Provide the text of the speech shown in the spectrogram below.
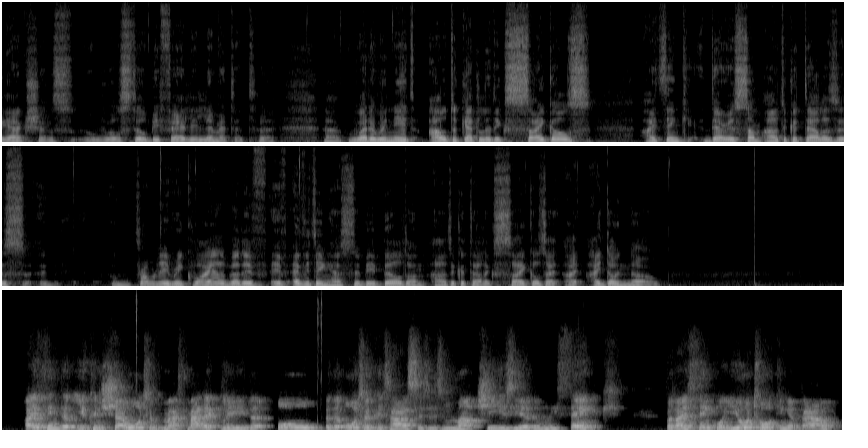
reactions will still be fairly limited. Uh, uh, whether we need autocatalytic cycles, I think there is some autocatalysis uh, probably required, but if, if everything has to be built on autocatalytic cycles, I, I, I don't know. I think that you can show mathematically that all that autocatalysis is much easier than we think. But I think what you're talking about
